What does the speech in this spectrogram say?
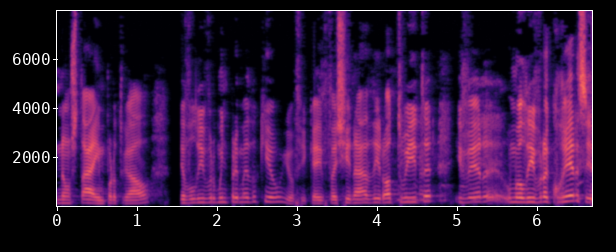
não está em Portugal, teve o livro muito primeiro do que eu. E eu fiquei fascinado de ir ao Twitter e ver o meu livro a correr. Assim,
